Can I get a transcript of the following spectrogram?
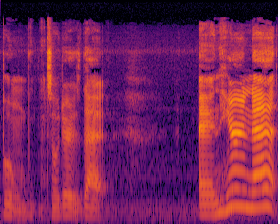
Boom. So there's that. And hearing that,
